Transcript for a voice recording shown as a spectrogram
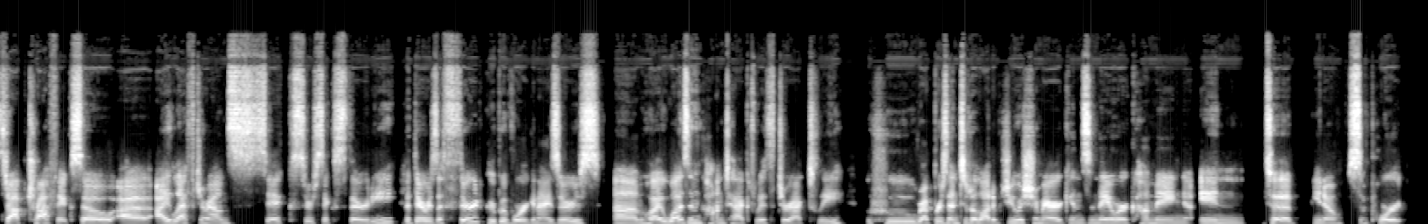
stop traffic. So uh, I left around six or six thirty, but there was a third group of organizers um, who I was in contact with directly, who represented a lot of Jewish Americans, and they were coming in to you know support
